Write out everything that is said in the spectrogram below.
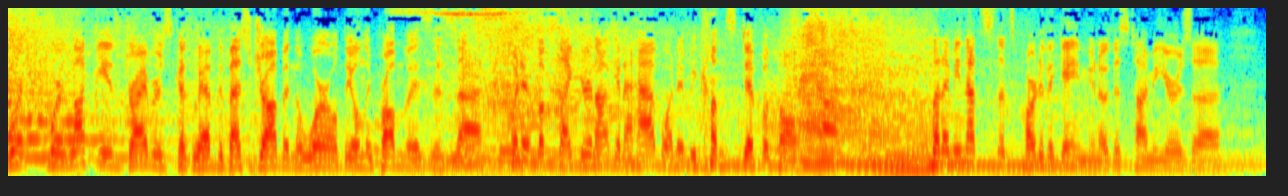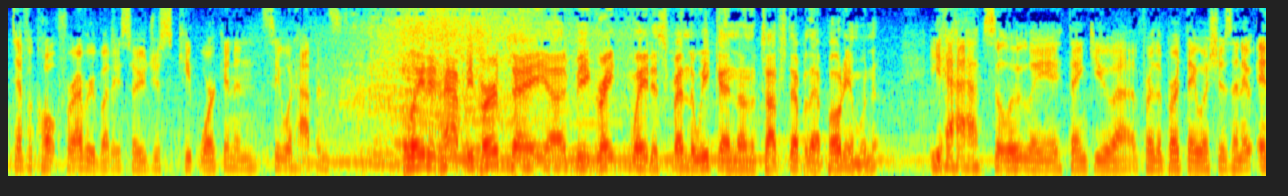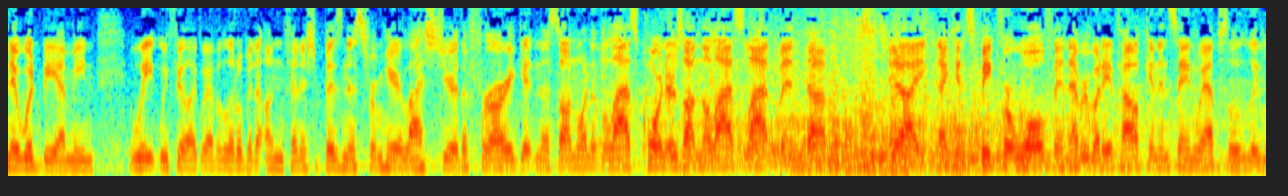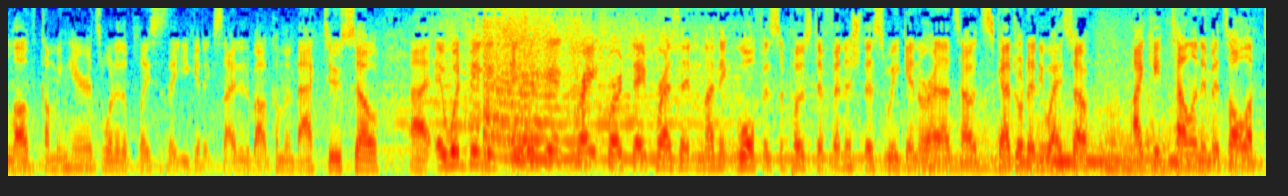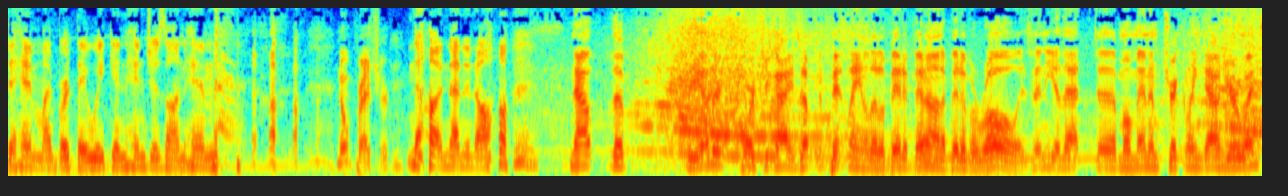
we're we're lucky as drivers because we have the best job in the world. The only problem is is uh, when it looks like you're not going to have one, it becomes difficult. Um, but I mean that's that's part of the game. You know, this time of year is uh, difficult for everybody. So you just keep working and see what happens. Belated happy birthday. Uh, it'd be a great way to spend the weekend on the top step of that podium, wouldn't it? Yeah, absolutely. Thank you uh, for the birthday wishes, and it, and it would be. I mean, we, we feel like we have a little bit of unfinished business from here last year. The Ferrari getting us on one of the last corners on the last lap, and um, you know, I, I can speak for Wolf and everybody at Falcon and saying we absolutely love coming here. It's one of the places that you get excited about coming back to. So uh, it would be it would be a great birthday present, and I think Wolf is supposed to finish this weekend, or that's how it's scheduled anyway. So I keep telling him it's all up to him. My birthday weekend hinges on him. No pressure. no, none at all. Now, the the other Porsche guys up the pit lane a little bit have been on a bit of a roll. Is any of that uh, momentum trickling down your way?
